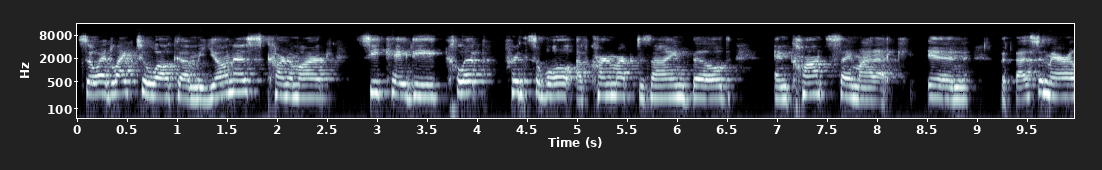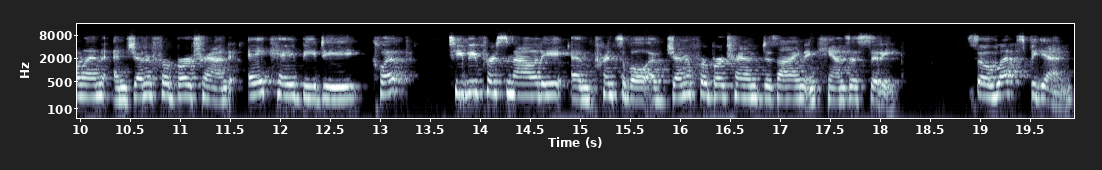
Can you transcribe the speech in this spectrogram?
So I'd like to welcome Jonas Carnemark, CKD CLIP Principal of Carnemark Design Build, and Konst SieMatic in Bethesda, Maryland, and Jennifer Bertrand, AKBD CLIP, TV personality and principal of Jennifer Bertrand Design in Kansas City. So let's begin.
